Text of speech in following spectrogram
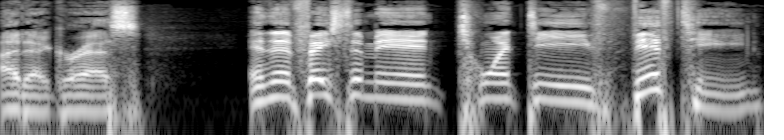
I digress. And then faced him in 2015.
